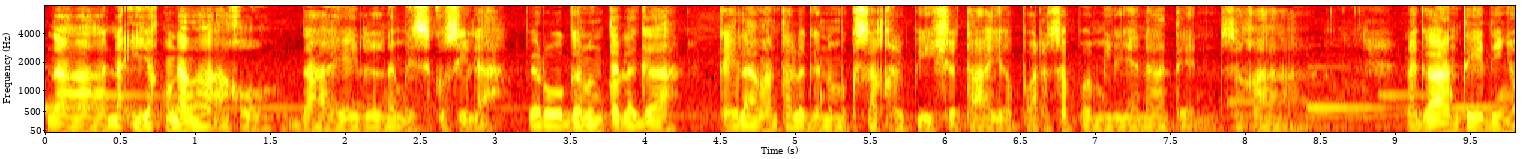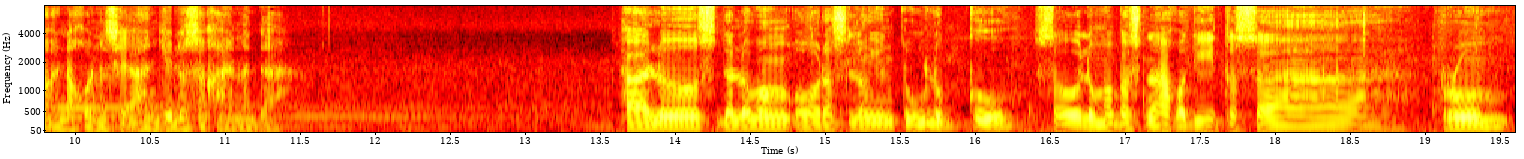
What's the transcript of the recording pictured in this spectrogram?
na naiyak na nga ako dahil na-miss ko sila. Pero ganun talaga. Kailangan talaga na magsakripisyo tayo para sa pamilya natin. Saka nag-aantay din yung anak ko na si Angelo sa Canada. Halos dalawang oras lang yung tulog ko. So lumabas na ako dito sa room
